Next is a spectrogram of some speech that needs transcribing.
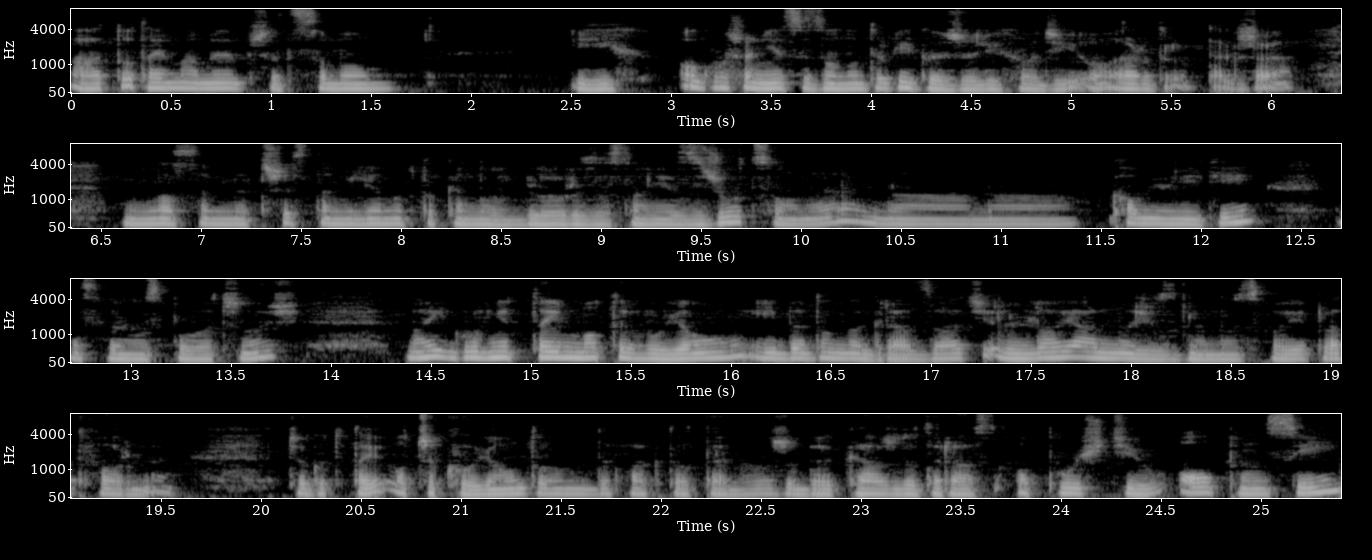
a tutaj mamy przed sobą ich ogłoszenie sezonu drugiego, jeżeli chodzi o airdrop, także następne 300 milionów tokenów Blur zostanie zrzucone na, na community, na swoją społeczność. No i głównie tutaj motywują i będą nagradzać lojalność względem swojej platformy. Czego tutaj oczekują, to de facto tego, żeby każdy teraz opuścił OpenSea,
